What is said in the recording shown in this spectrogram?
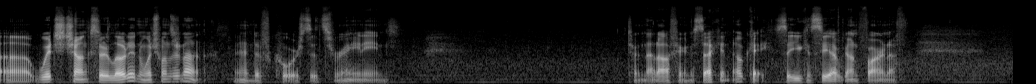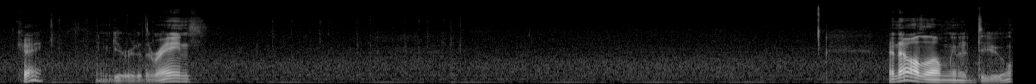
uh, which chunks are loaded and which ones are not. And of course it's raining. Turn that off here in a second. Okay so you can see I've gone far enough. Okay get rid of the rain And now all I'm going to do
